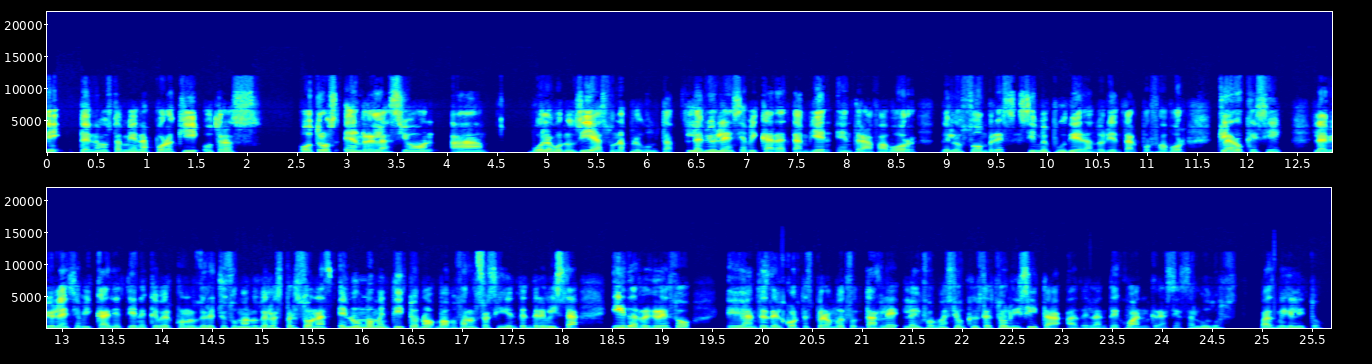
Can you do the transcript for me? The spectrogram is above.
Sí, tenemos también por aquí otras, otros en relación a Hola, buenos días. Una pregunta. ¿La violencia vicaria también entra a favor de los hombres? Si me pudieran orientar, por favor. Claro que sí. La violencia vicaria tiene que ver con los derechos humanos de las personas. En un momentito, ¿no? Vamos a nuestra siguiente entrevista y de regreso, eh, antes del corte, esperamos darle la información que usted solicita. Adelante, Juan. Gracias. Saludos. Vas, Miguelito.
